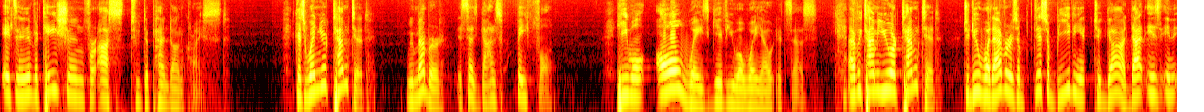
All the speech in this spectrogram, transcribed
it's an invitation for us to depend on Christ. Because when you're tempted, remember, it says God is faithful. He will always give you a way out, it says. Every time you are tempted to do whatever is disobedient to God, that is an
